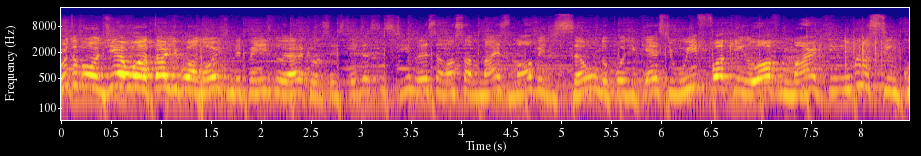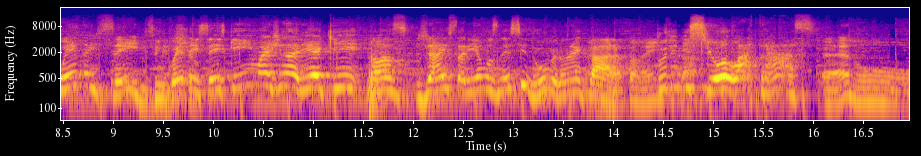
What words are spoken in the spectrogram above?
Muito bom dia, boa tarde, boa noite, independente do horário que você esteja assistindo. Essa é a nossa mais nova edição do podcast We Fucking Love Marketing número 56. 56, quem imaginaria que nós já estaríamos nesse número, né, cara? Exatamente, Tudo cara. iniciou lá atrás. É, no, no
